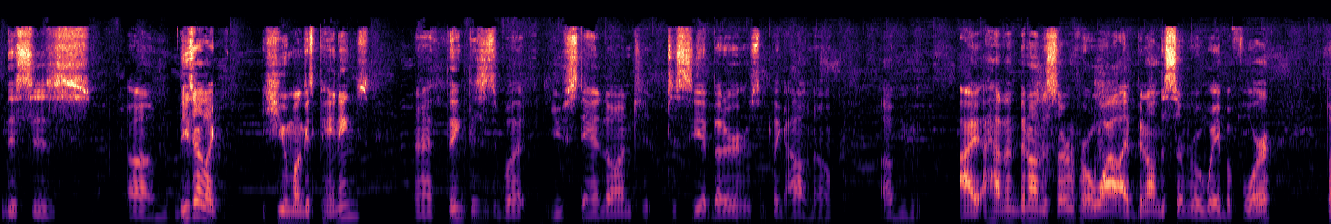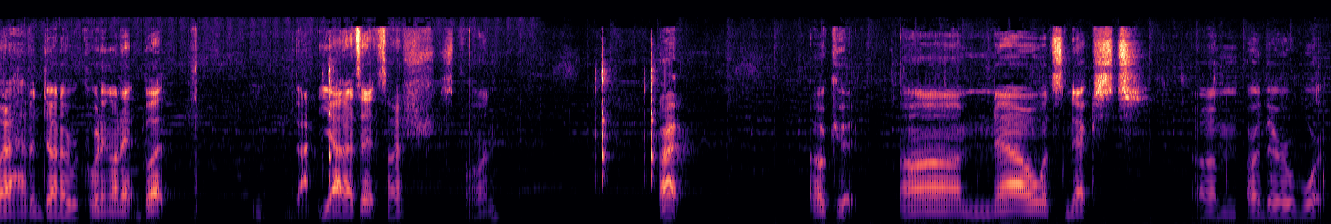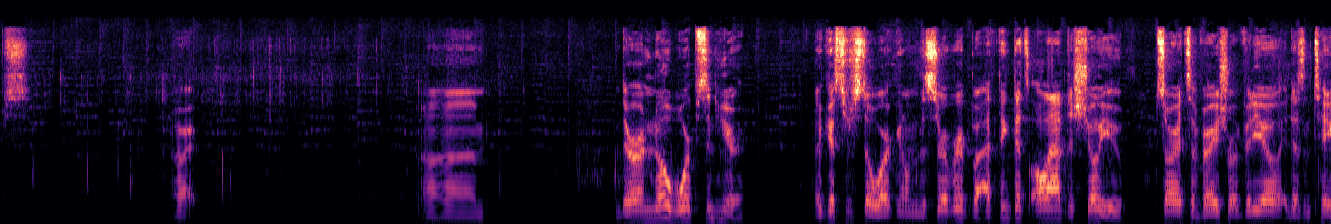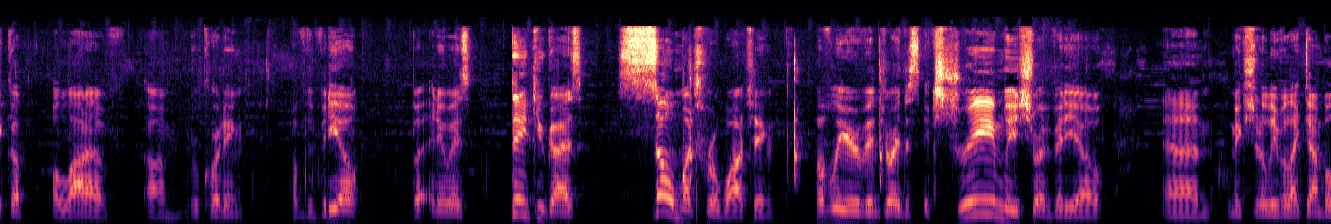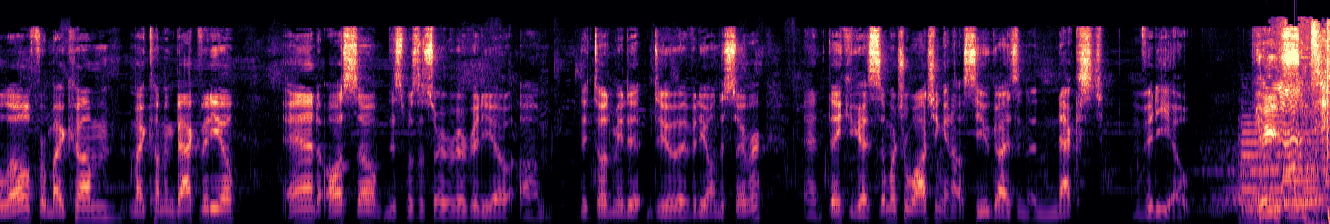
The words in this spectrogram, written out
this is, um, these are like humongous paintings, and I think this is what you stand on to, to see it better or something. I don't know. Um, I haven't been on the server for a while. I've been on the server way before, but I haven't done a recording on it. But that, yeah, that's it. Slash spawn. All right. Okay. Um. Now what's next? Um. Are there warps? Alright. Um, there are no warps in here. I guess they're still working on the server, but I think that's all I have to show you. Sorry, it's a very short video. It doesn't take up a lot of um, recording of the video. But anyways, thank you guys so much for watching. Hopefully you've enjoyed this extremely short video. Um, make sure to leave a like down below for my come my coming back video. And also, this was a server video. Um, they told me to do a video on the server. And thank you guys so much for watching, and I'll see you guys in the next video. Peace!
